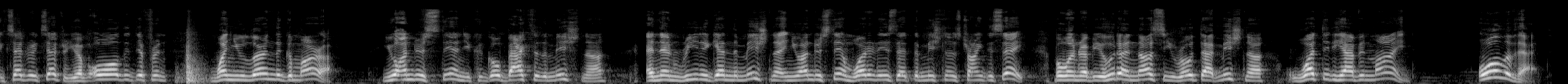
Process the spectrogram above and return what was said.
etc., etc. You have all the different. When you learn the Gemara, you understand. You could go back to the Mishnah and then read again the Mishnah, and you understand what it is that the Mishnah is trying to say. But when Rabbi Yehuda HaNasi wrote that Mishnah, what did he have in mind? All of that.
